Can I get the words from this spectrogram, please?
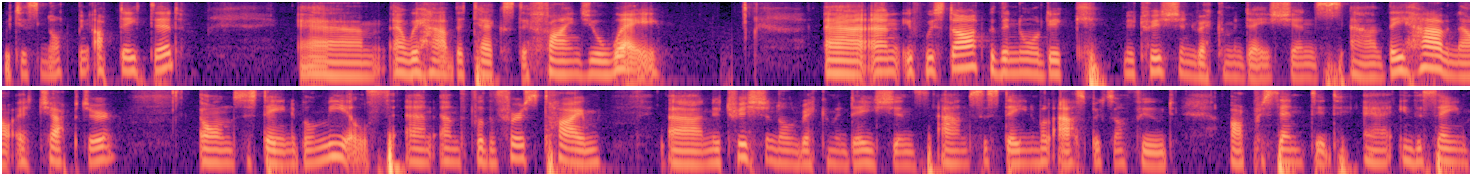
which has not been updated. Um, and we have the text Find Your Way. Uh, and if we start with the Nordic nutrition recommendations, uh, they have now a chapter on sustainable meals. And, and for the first time, uh, nutritional recommendations and sustainable aspects on food are presented uh, in the same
